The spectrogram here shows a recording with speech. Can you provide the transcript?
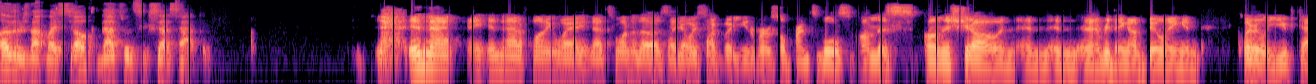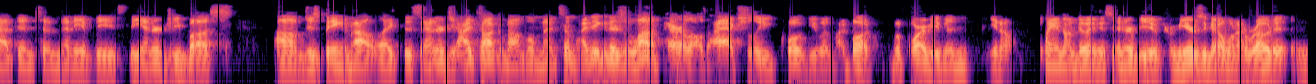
others, not myself, that's when success happened. Isn't that isn't that a funny way? That's one of those. I always talk about universal principles on this on this show and and and, and everything I'm doing. And clearly, you've tapped into many of these. The energy bus, um, just being about like this energy. I talk about momentum. I think there's a lot of parallels. I actually quote you in my book before I've even you know planned on doing this interview from years ago when I wrote it. And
